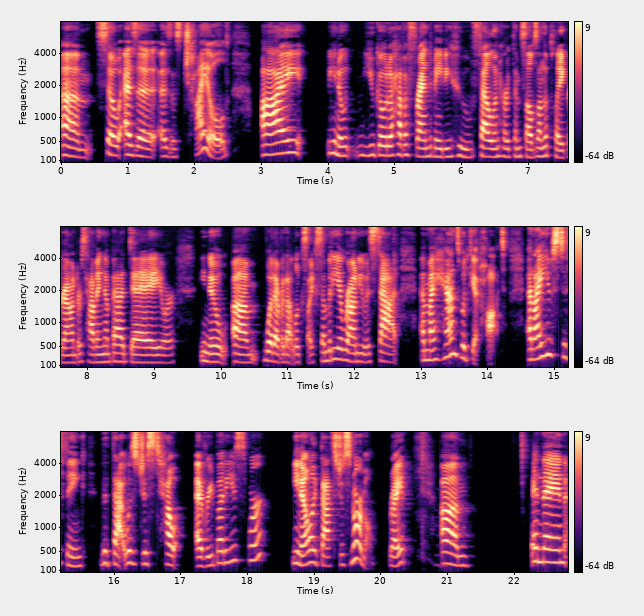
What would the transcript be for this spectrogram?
Um, so as a as a child, I you know you go to have a friend maybe who fell and hurt themselves on the playground or is having a bad day or you know um, whatever that looks like. Somebody around you is sad, and my hands would get hot and I used to think that that was just how everybody's were, you know, like that's just normal, right? Mm-hmm. Um, and then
